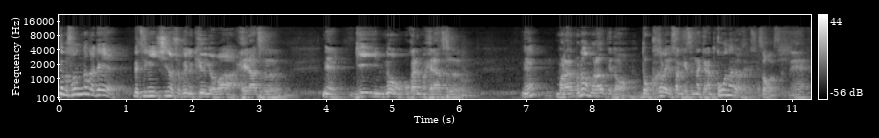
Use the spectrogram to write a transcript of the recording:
でもその中で別に市の職員の給与は減らず、ね、議員のお金も減らず、ね、もらうものはもらうけどどっかから予算削んなきゃなってこうなるわけですよ。そうですよね。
